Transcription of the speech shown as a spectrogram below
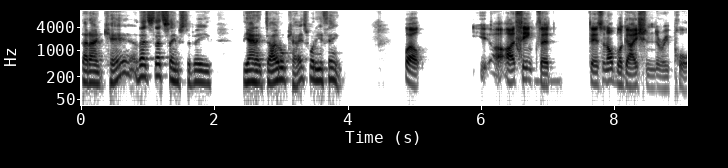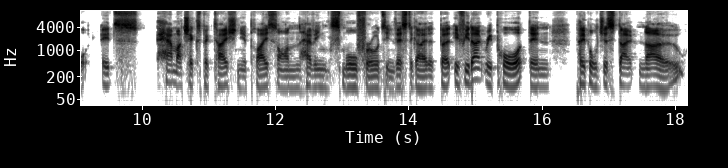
they don't care. That's that seems to be the anecdotal case. What do you think? Well, I think that there's an obligation to report. It's how much expectation you place on having small frauds investigated. But if you don't report, then people just don't know,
